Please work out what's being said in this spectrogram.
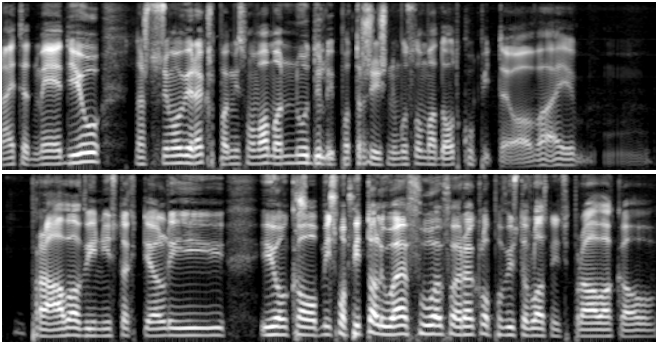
United Mediju, na što su im ovi rekli, pa mi smo vama nudili po tržišnim uslovima da otkupite ovaj prava, vi niste htjeli i- on kao, mi smo pitali UEFA, UEFA je rekla, pa vi ste vlasnici prava, kao...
